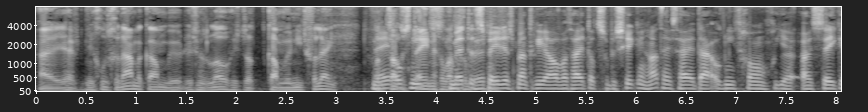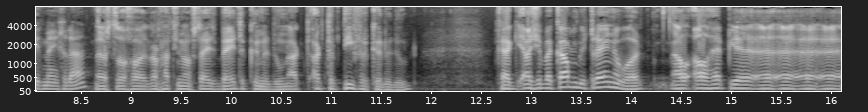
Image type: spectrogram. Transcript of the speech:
hij heeft het niet goed gedaan met Cambuur. Dus het is logisch dat Cambuur niet verlengt. Want Nee, dat is het enige wat met het spelersmateriaal wat hij tot zijn beschikking had. Heeft hij het daar ook niet gewoon ja, uitstekend mee gedaan? Dat is toch, eh, dan had hij nog steeds beter kunnen doen, act- attractiever kunnen doen. Kijk, als je bij Cambuur trainer wordt, al, al heb je eh, eh,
